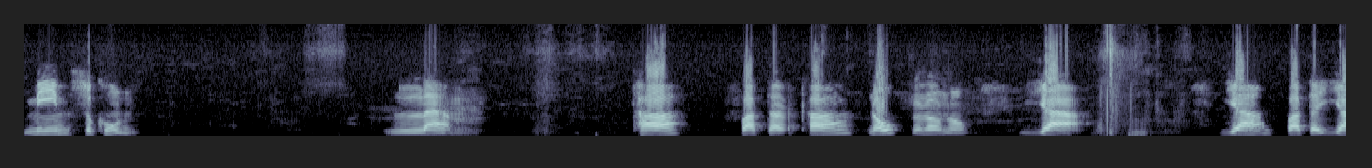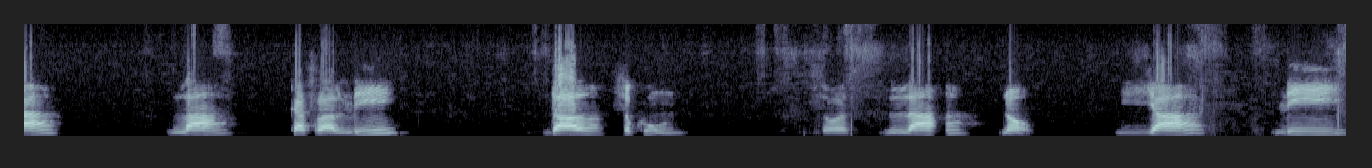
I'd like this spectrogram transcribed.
mim sukun. Lamb. Ta fatata. No, no, no, no. Ya. Ya fata ya. La kasra li dal sukun. So it's la no. Ya lead.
